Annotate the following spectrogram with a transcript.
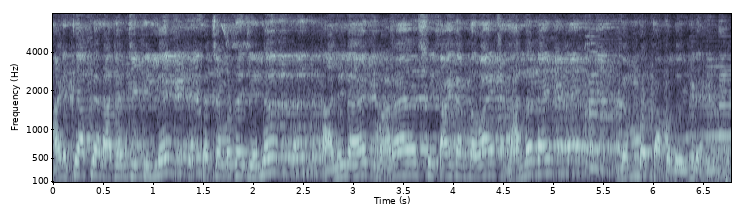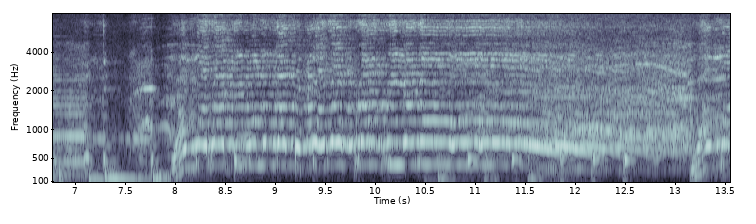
आणि ते आपल्या राजांचे किल्ले त्याच्यामध्ये गेलं आलेलं आहेत महाराज हे काय करता वाय झालं काय? गंमत दाखवतो इकडे. या मराठी मुलकात या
